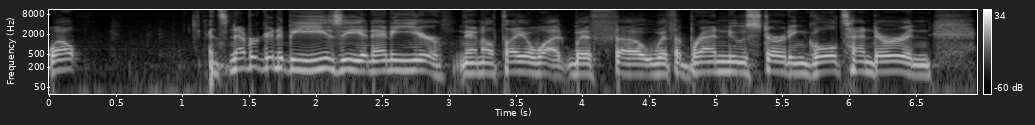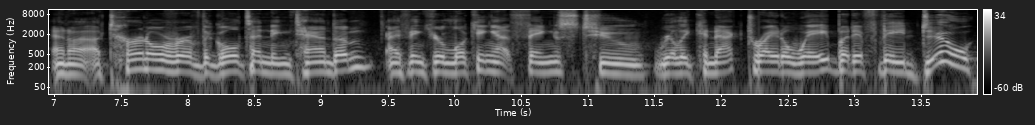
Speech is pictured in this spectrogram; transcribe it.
Well, it's never going to be easy in any year, and I'll tell you what. With uh, with a brand new starting goaltender and and a, a, turnover of the goaltending tandem, I think you're looking at things to really connect right away. But if they do,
